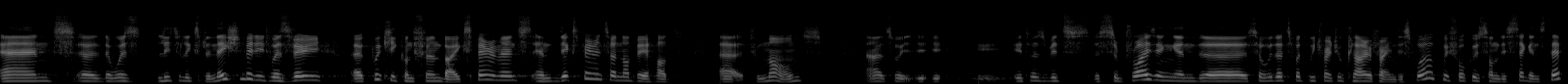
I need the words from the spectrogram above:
And uh, there was little explanation, but it was very uh, quickly confirmed by experiments, and the experiments are not very hard uh, to mount. Uh, so it, it, it, was a bit surprising, and uh, so that's what we try to clarify in this work. We focus on the second step,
